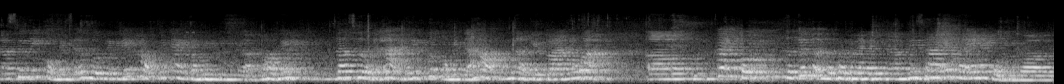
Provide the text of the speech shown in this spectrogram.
là suy nghĩ của mình sẽ hướng đến cái học cái ngành mà mình ờ, học cái ra trường đã làm cái lĩnh vực của mình đã học như là kế toán đúng không ạ? Uh, các anh có được tiếp cận được phần mềm visa FME của ờ,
